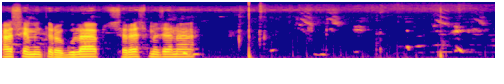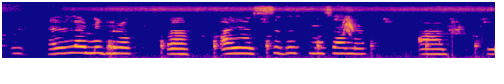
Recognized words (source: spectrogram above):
આ છે મિત્રો ગુલાબ સરસ મજાના હેલો મિત્રો અ, અહીંયા સરસ મજાના આ અ,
